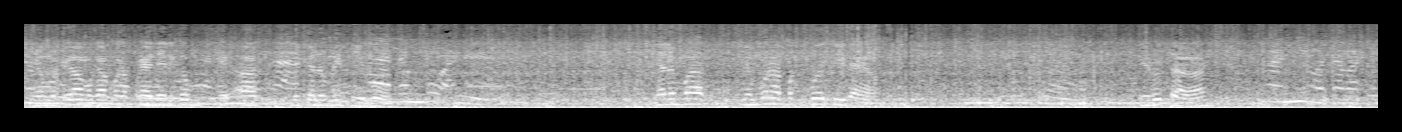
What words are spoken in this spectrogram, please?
Yang mereka makan pakai pakai dia di kau di kau beli tibu. Yang lembut lembut apa putih dah. Tidur tak kan? Ha ni mata batu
